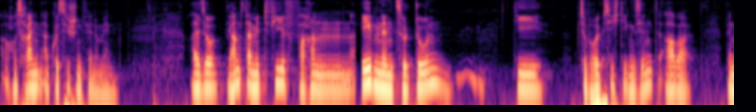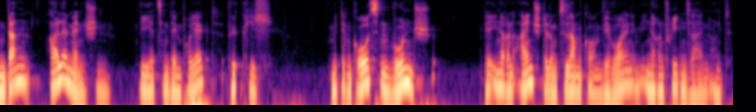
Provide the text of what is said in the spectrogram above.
auch aus rein akustischen Phänomenen. Also wir haben es da mit vielfachen Ebenen zu tun, die zu berücksichtigen sind. Aber wenn dann alle Menschen, wie jetzt in dem Projekt, wirklich mit dem großen Wunsch der inneren Einstellung zusammenkommen, wir wollen im inneren Frieden sein und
